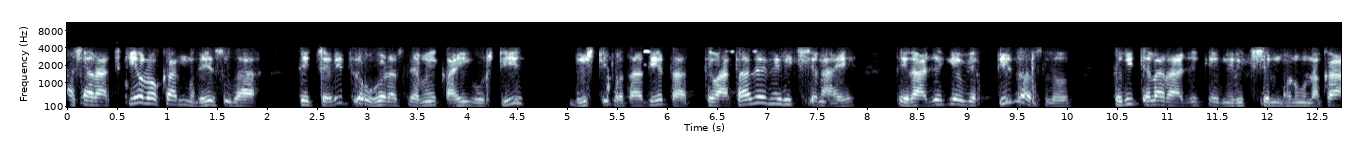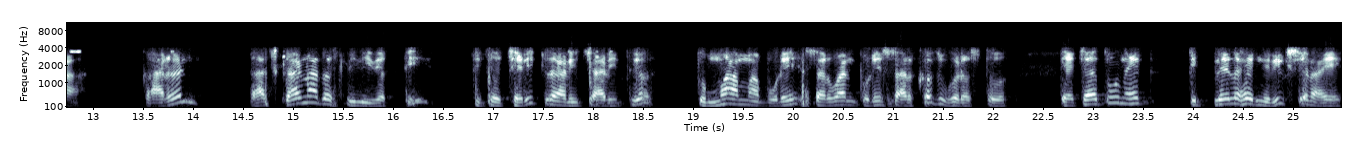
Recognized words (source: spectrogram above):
अशा राजकीय लोकांमध्ये सुद्धा ते चरित्र उघड असल्यामुळे काही गोष्टी दृष्टीपथात येतात. तेव्हा आता जे निरीक्षण आहे ते राजकीय व्यक्तीच असलं तरी त्याला राजकीय निरीक्षण म्हणू नका. कारण राजकारणात असलेली व्यक्ती तिचं चरित्र आणि चारित्र्य तुम्हा आम्हा पुढे सर्वांपुढे सारखंच उघड असतं. त्याच्यातून एक टिपलेलं हे निरीक्षण आहे.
